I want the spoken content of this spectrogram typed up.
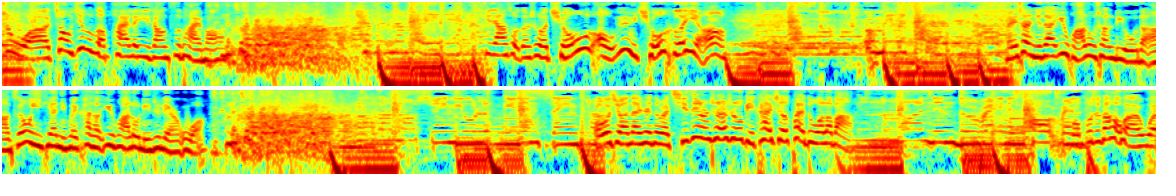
是我照镜子拍了一张自拍吗？毕加索他说求偶遇求合影。没事，你就在玉华路上溜达啊，总有一天你会看到玉华路林志玲我。我不喜欢单身，都说骑自行车是不是比开车快多了吧？我不知道啊，我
